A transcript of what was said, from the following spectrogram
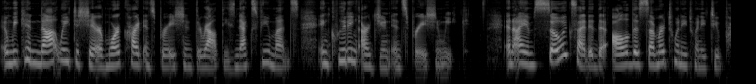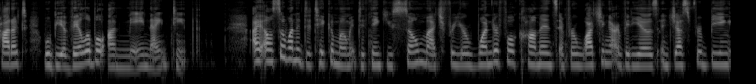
and we cannot wait to share more card inspiration throughout these next few months, including our June Inspiration Week. And I am so excited that all of this summer 2022 product will be available on May 19th. I also wanted to take a moment to thank you so much for your wonderful comments and for watching our videos and just for being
